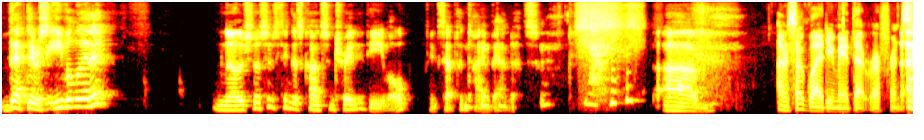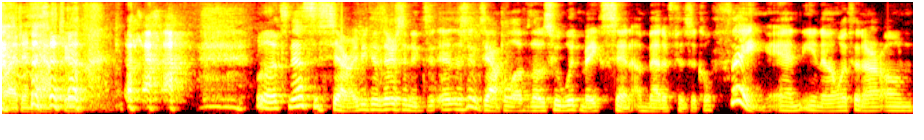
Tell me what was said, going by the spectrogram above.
that there's evil in it? No, there's no such thing as concentrated evil, except in time bandits. Um, I'm so glad you made that reference, so I didn't have to. well, it's necessary because there's an there's an example of those who would make sin a metaphysical thing, and you know, within our own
